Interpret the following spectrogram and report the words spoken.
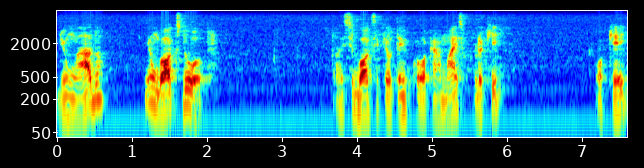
de um lado e um box do outro. Então esse box aqui eu tenho que colocar mais por aqui. Ok.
